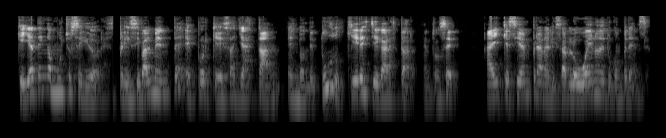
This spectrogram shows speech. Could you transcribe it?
que ya tengan muchos seguidores. Principalmente es porque esas ya están en donde tú quieres llegar a estar. Entonces, hay que siempre analizar lo bueno de tu competencia.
